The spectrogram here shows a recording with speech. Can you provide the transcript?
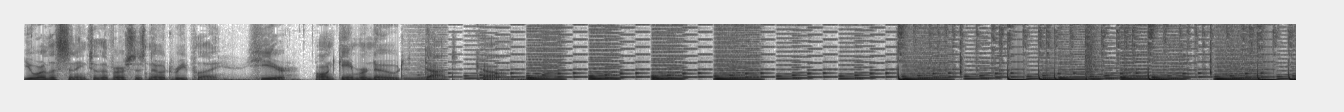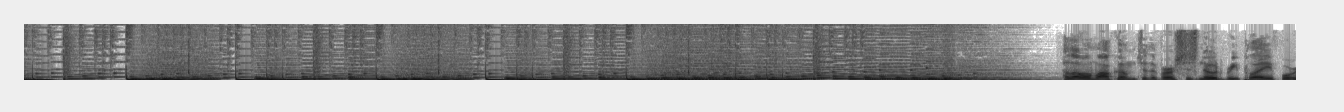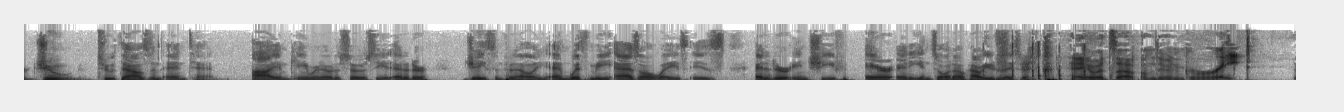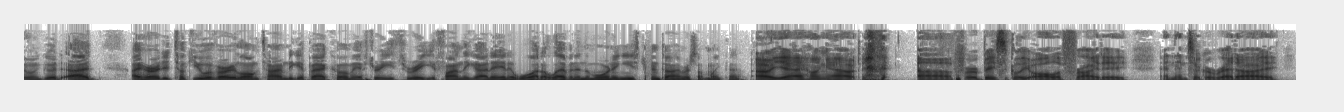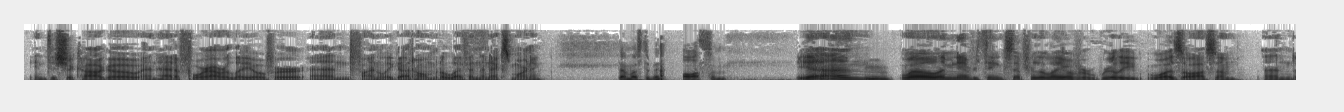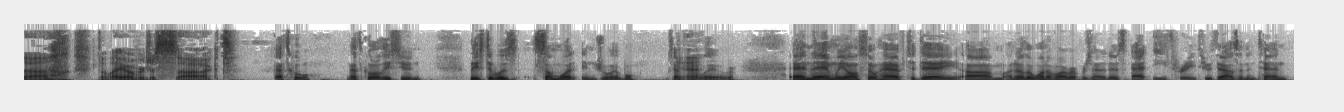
You are listening to the Versus Node replay here on GamerNode.com. Hello and welcome to the Versus Node replay for June 2010. I am GamerNode Associate Editor Jason Fanelli, and with me, as always, is Editor in Chief Air Eddie Inzauto. How are you today, sir? Hey, what's up? I'm doing great. Doing good. Uh, I heard it took you a very long time to get back home after E3. You finally got in at what, 11 in the morning Eastern time or something like that? Oh yeah, I hung out uh, for basically all of Friday, and then took a red eye into Chicago and had a four-hour layover, and finally got home at 11 the next morning. That must have been awesome. Yeah, Hmm. well, I mean everything except for the layover really was awesome, and uh, the layover just sucked. That's cool. That's cool. At least you, at least it was somewhat enjoyable, except Yeah. for the layover. And then we also have today um, another one of our representatives at E E3 2010,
